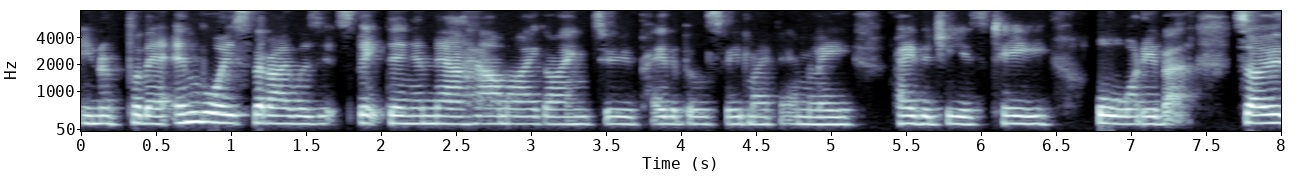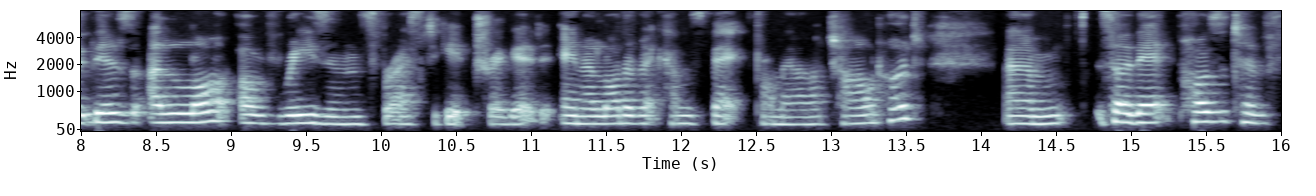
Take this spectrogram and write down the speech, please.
you know, for that invoice that I was expecting. And now how am I going to pay the bills, feed my family, pay the GST or whatever? So there's a lot of reasons for us to get triggered. And a lot of it comes back from our childhood. Um, so that positive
